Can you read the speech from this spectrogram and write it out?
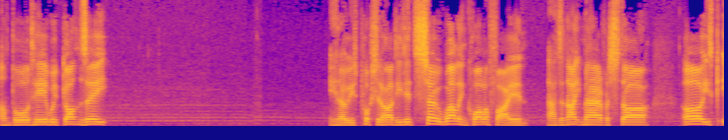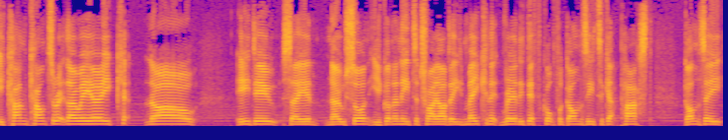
On board here with Gonzi. You know, he's pushing hard. He did so well in qualifying. Had a nightmare of a start. Oh, he's, he can counter it though here. He can, no. Edu saying, no, son, you're going to need to try harder. He's making it really difficult for Gonzi to get past. Gonzi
